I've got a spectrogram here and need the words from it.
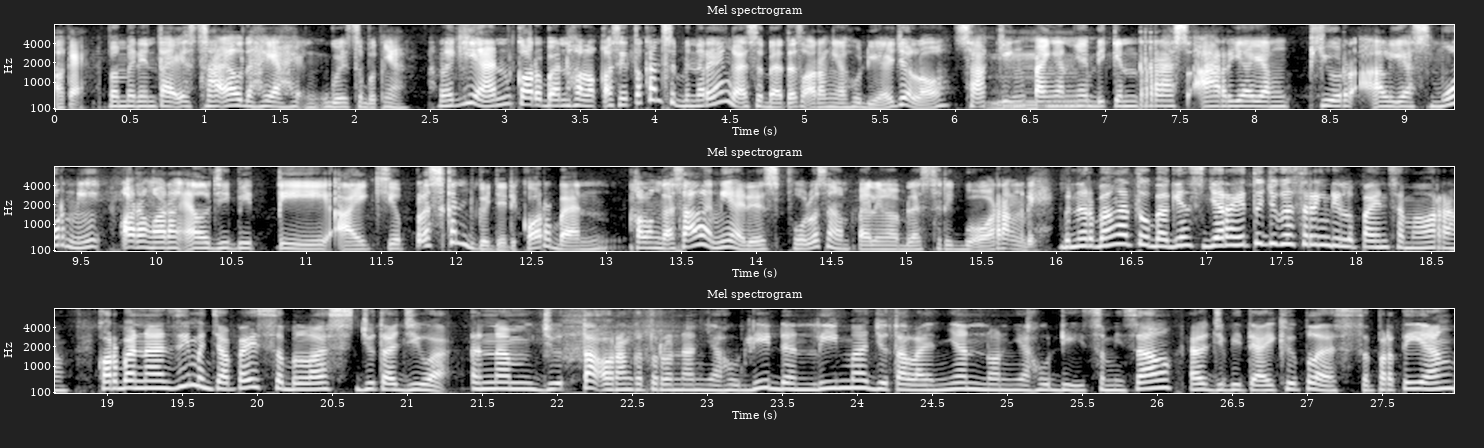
Oke, pemerintah Israel dah ya gue sebutnya. Lagian korban Holocaust itu kan sebenarnya nggak sebatas orang Yahudi aja loh. Saking pengennya bikin ras Arya yang pure alias murni, orang-orang LGBTIQ plus kan juga jadi korban. Kalau nggak salah nih ada 10 sampai 15 ribu orang deh. Bener banget tuh, bagian sejarah itu juga sering dilupain sama orang. Korban Nazi mencapai 11 juta jiwa, 6 juta orang keturunan Yahudi dan 5 juta lainnya non-Yahudi, semisal LGBTIQ+, seperti yang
